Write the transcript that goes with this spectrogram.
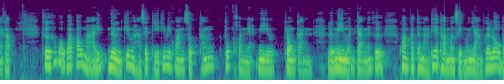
นะครับ คือเขาบอกว่าเป้าหมายหนึ่งที่มหาเศรษฐีที่มีความสุขทั้งทุกคนเนี่ยมีตรงกัน หรือมีเหมือนกันนั่นคือ ความพัฒนาที่จะทำบางสิ่งบางอย่างเพื่อโลกใบ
